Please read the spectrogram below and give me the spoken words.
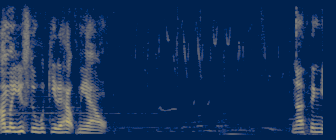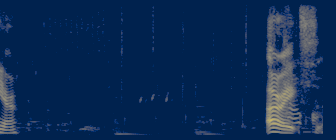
I'm gonna use the wiki to help me out. Nothing here. Alright, so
